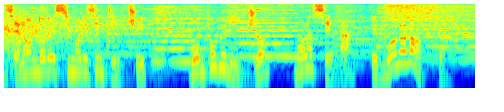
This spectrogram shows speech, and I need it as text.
Se non dovessimo risentirci, buon pomeriggio, buonasera e buonanotte.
